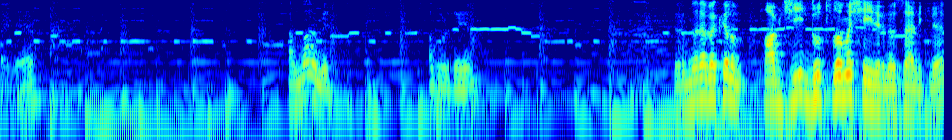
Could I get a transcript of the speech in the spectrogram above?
Böyle. Tam var mı? Ha buradayım. Yorumlara bakalım. PUBG lootlama şeylerin özellikle.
